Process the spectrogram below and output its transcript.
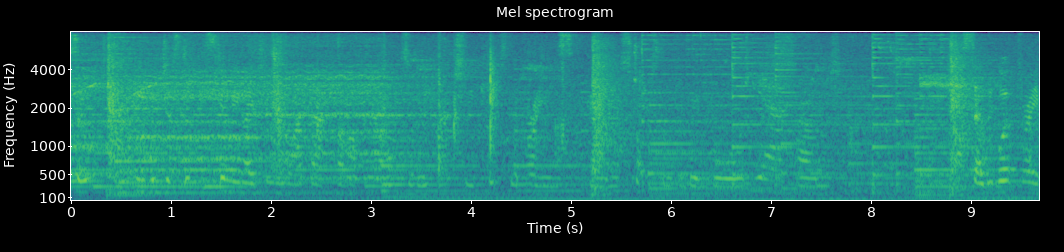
So even just stimulating them like that for half an hour actually keeps their brains and stops them from being bored. Yeah. Um, so we work very,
